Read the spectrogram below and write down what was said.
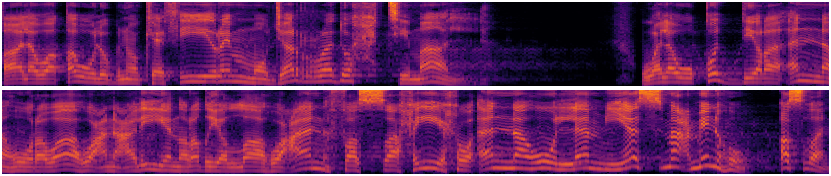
قال وقول ابن كثير مجرد احتمال. ولو قدر أنه رواه عن علي رضي الله عنه فالصحيح أنه لم يسمع منه أصلا.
